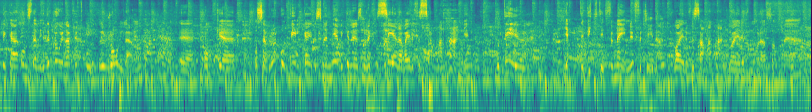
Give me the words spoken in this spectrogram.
olika omständigheter. Det beror ju naturligtvis på rollen. Eh, och, eh, och sen beror det på vilka är det som är med, vilken är det som regisserar, vad är det för sammanhang? Och det är ju jätteviktigt för mig nu för tiden. Vad är det för sammanhang? Vad är det för några som... Eh,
